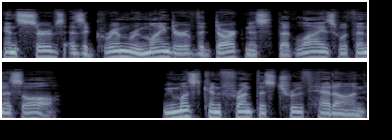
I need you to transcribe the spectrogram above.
and serves as a grim reminder of the darkness that lies within us all. We must confront this truth head-on,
